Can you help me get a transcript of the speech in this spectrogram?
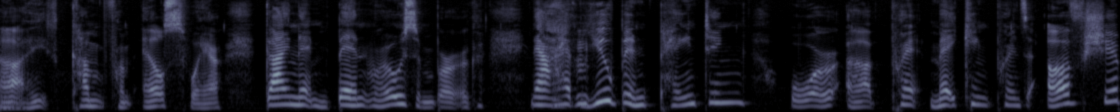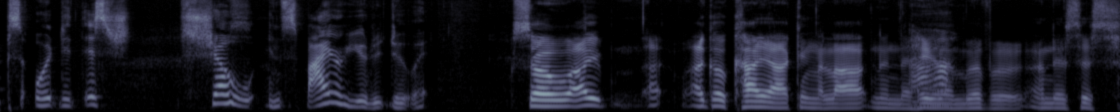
Uh, he's come from elsewhere. Guy named Ben Rosenberg. Now, have you been painting or uh, print, making prints of ships, or did this sh- show inspire you to do it? So I, I I go kayaking a lot in the Halem River, and there's this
